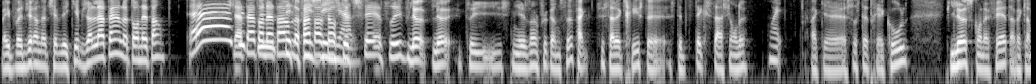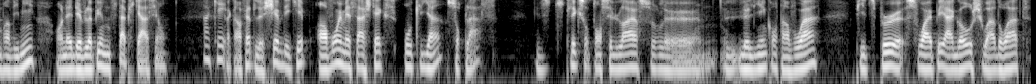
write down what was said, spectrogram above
ben, il pouvait dire à notre chef d'équipe Je l'attends, là, ton étampe. Ah, Je l'attends, ton étampe. Fais attention à ce que tu fais. Tu sais. Puis là, puis là, tu sais, il se niaisait un peu comme ça. Fait que, tu sais, ça a créé cette, cette petite excitation-là. Oui. Fait que ça, c'était très cool. Puis là, ce qu'on a fait avec la pandémie, on a développé une petite application. Fait qu'en fait, le chef d'équipe envoie un message texte au client sur place. Il dit, tu cliques sur ton cellulaire sur le, le lien qu'on t'envoie, puis tu peux swiper à gauche ou à droite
